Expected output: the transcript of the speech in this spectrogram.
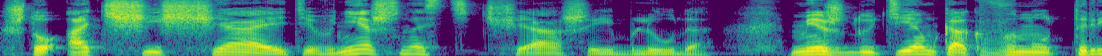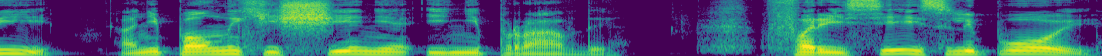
что очищаете внешность чаши и блюда, между тем, как внутри они полны хищения и неправды. Фарисей слепой,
